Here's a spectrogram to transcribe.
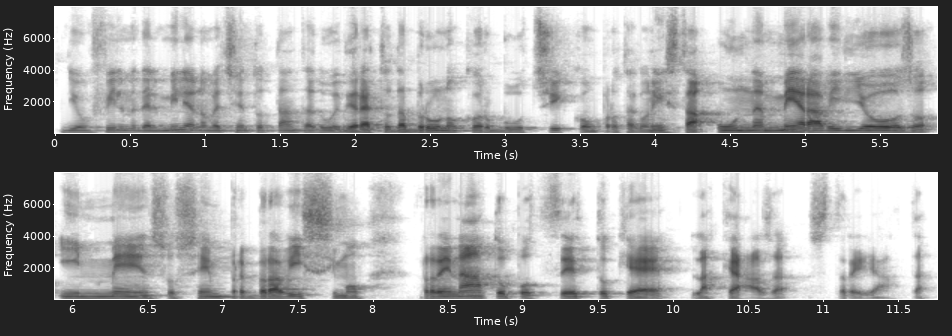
di un film del 1982 diretto da Bruno Corbucci con protagonista un meraviglioso, immenso, sempre bravissimo Renato Pozzetto che è La casa stregata.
